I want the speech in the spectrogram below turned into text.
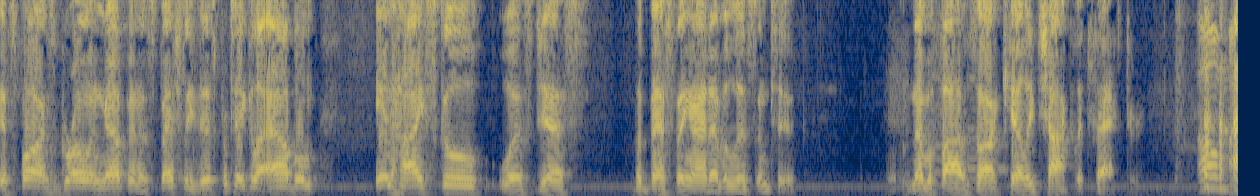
as far as growing up, and especially this particular album in high school, was just the best thing I'd ever listened to. Number five is R. Kelly Chocolate Factory. Oh my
